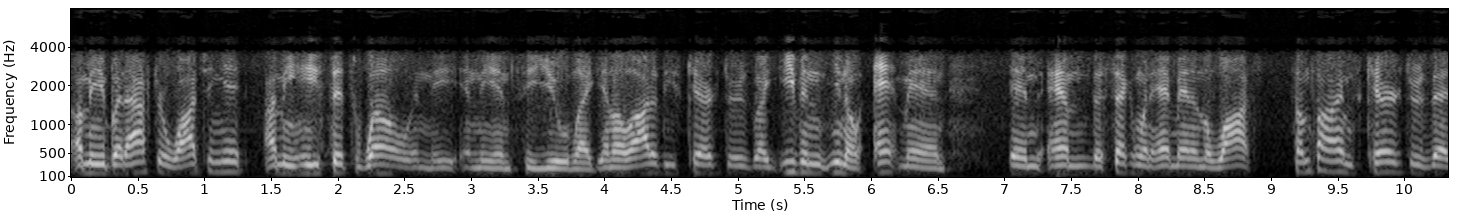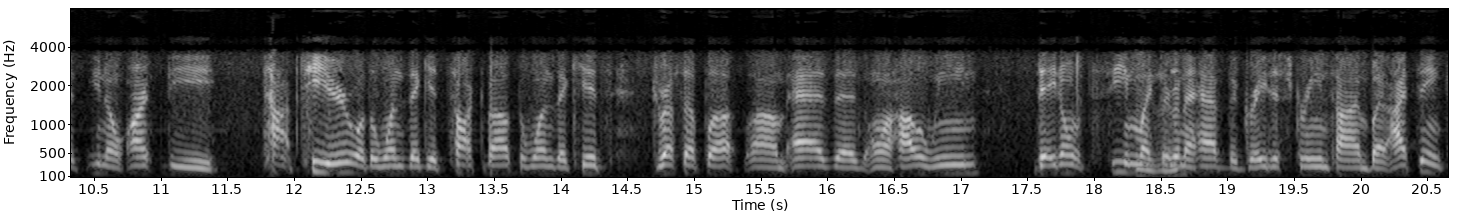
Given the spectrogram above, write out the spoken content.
I mean, but after watching it, I mean, he fits well in the in the MCU. Like, in a lot of these characters, like even you know Ant Man, and and the second one, Ant Man and the Wasp. Sometimes characters that you know aren't the top tier or the ones that get talked about, the ones that kids dress up up um, as as on Halloween, they don't seem like mm-hmm. they're going to have the greatest screen time. But I think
